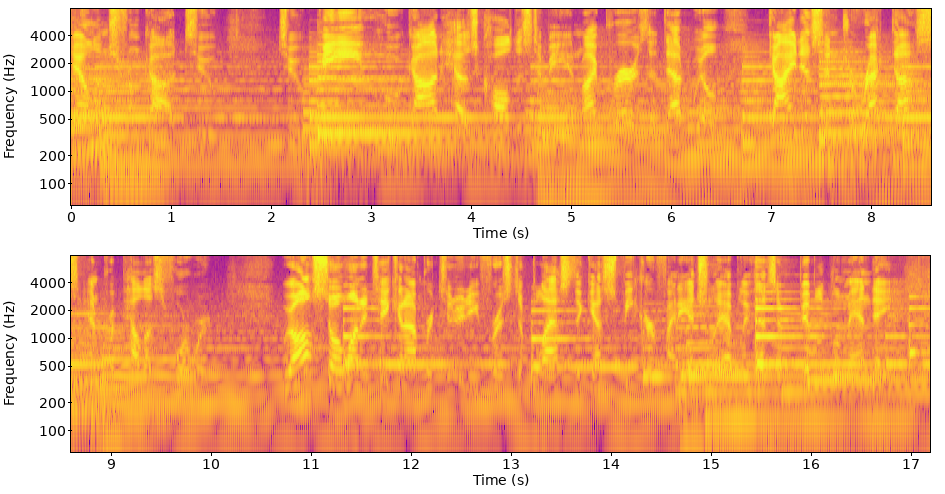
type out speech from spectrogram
challenge from God to, to be who God has called us to be. And my prayer is that that will guide us and direct us and propel us forward. We also want to take an opportunity for us to bless the guest speaker financially. I believe that's a biblical mandate.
